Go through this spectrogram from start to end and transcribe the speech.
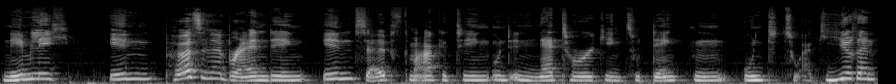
nämlich in Personal Branding, in Selbstmarketing und in Networking zu denken und zu agieren.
